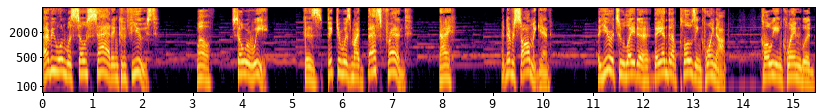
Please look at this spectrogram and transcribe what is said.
Everyone was so sad and confused. Well, so were we, because Victor was my best friend. I, I never saw him again. A year or two later, they ended up closing CoinOp. Chloe and Quinn would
